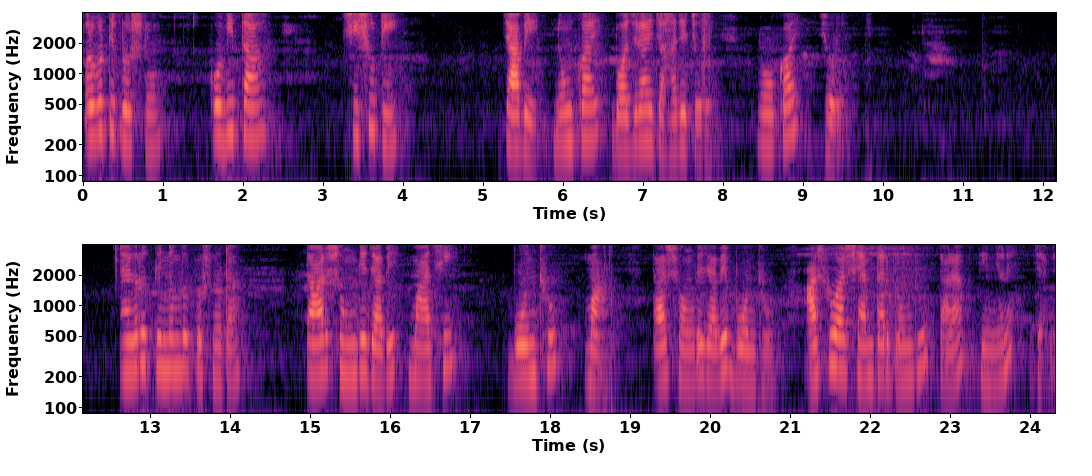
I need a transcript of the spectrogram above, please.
পরবর্তী প্রশ্ন, কবিতা শিশুটি যাবে নৌকায়, বজরায় জাহাজে চড়ে, নৌকায় চড়ে। এগারো তিন নম্বর প্রশ্নটা, তার সঙ্গে যাবে মাঝি, বন্ধু, মা। তার সঙ্গে যাবে বন্ধু। আশু আর শ্যাম তার বন্ধু, তারা তিনজনে যাবে।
